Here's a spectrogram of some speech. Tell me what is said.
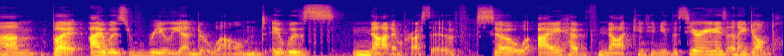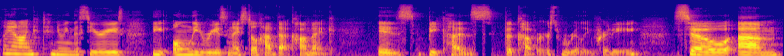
Um, but I was really underwhelmed. It was not impressive. So I have not continued the series and I don't plan on continuing the series. The only reason I still have that comic is because the cover is really pretty. So um,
